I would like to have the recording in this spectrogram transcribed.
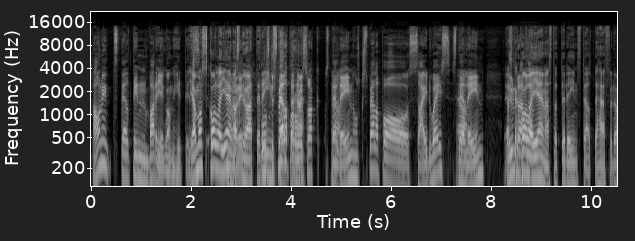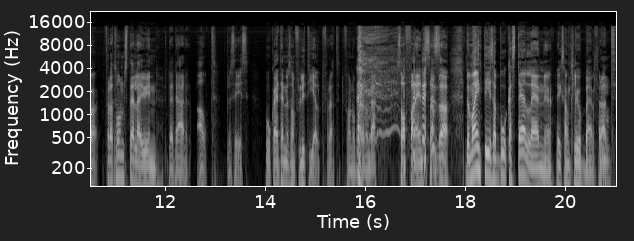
Har hon inte ställt in varje gång hittills? Jag måste kolla genast nu att är det Hon skulle spela på. Royce Rock, ställde Ja. in. Hon skulle spela på Sideways, ställde Ja. in. Jag ska undrar kolla att, genast att det är inställt det här, för då... För att hon ställer ju in det där allt, precis. Boka inte henne som flytthjälp för att du får nog bara den där soffan ensam. så, de har inte isat boka ställe ännu, liksom klubben, för Mm. att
